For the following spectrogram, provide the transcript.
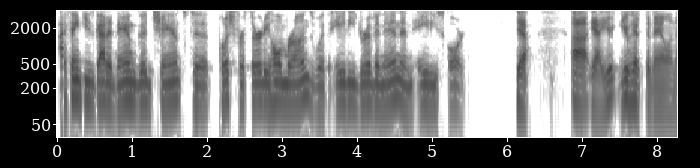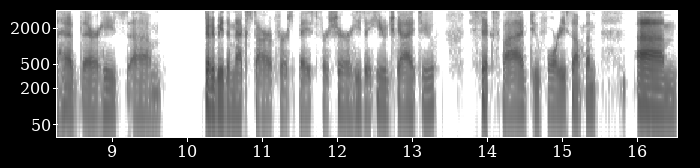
I think he's got a damn good chance to push for 30 home runs with 80 driven in and 80 scored. Yeah. Uh, yeah, you you hit the nail on the head there. He's um, going to be the next star at first base for sure. He's a huge guy too, 6'5", 240 something. Um,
